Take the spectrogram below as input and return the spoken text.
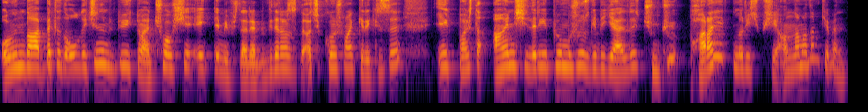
oyun daha beta'da olduğu için büyük ihtimal çok şey eklememişler. Ya. Birazcık da açık konuşmak gerekirse ilk başta aynı şeyleri yapıyormuşuz gibi geldi. Çünkü para yetmiyor hiçbir şey anlamadım ki ben.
